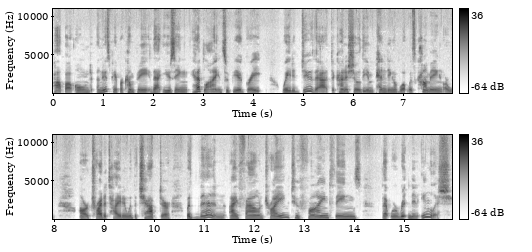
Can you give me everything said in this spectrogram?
papa owned a newspaper company, that using headlines would be a great way to do that to kind of show the impending of what was coming or or try to tie it in with the chapter. But then I found trying to find things that were written in English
